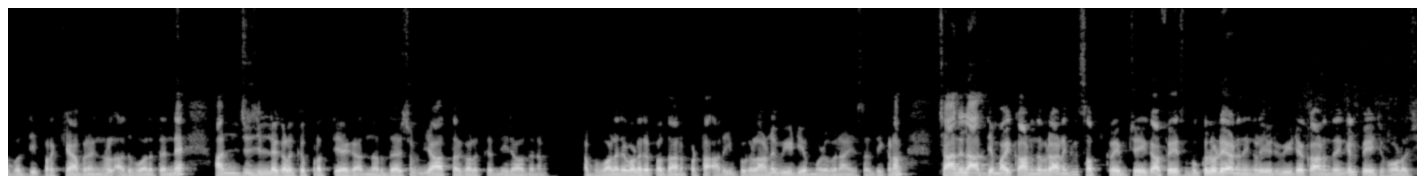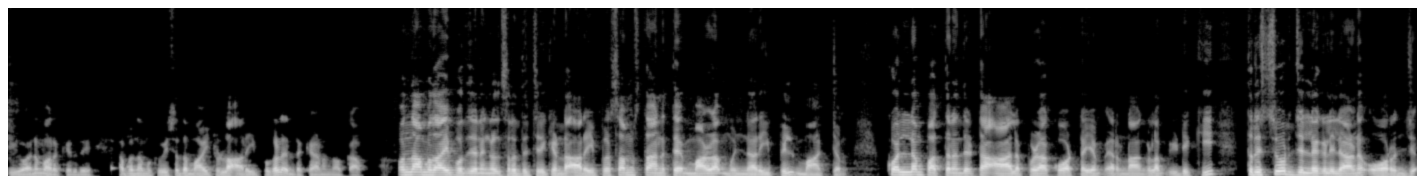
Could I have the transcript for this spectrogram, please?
അവധി പ്രഖ്യാപനങ്ങൾ അതുപോലെ തന്നെ അഞ്ച് ജില്ലകൾക്ക് പ്രത്യേക നിർദ്ദേശം യാത്രകൾക്ക് നിരോധനം. അപ്പോൾ വളരെ വളരെ പ്രധാനപ്പെട്ട അറിയിപ്പുകളാണ് വീഡിയോ മുഴുവനായി ശ്രദ്ധിക്കണം. ചാനൽ ആദ്യമായി കാണുന്നവരാണെങ്കിൽ സബ്സ്ക്രൈബ് ചെയ്യുക. ഫേസ്ബുക്കിലൂടെയാണ് നിങ്ങൾ ഈ ഒരു വീഡിയോ കാണുന്നതെങ്കിൽ പേജ് ഫോളോ ചെയ്യുവാനും മറക്കരുത്. അപ്പോൾ നമുക്ക് വിശദമായിട്ടുള്ള അറിയിപ്പുകൾ എന്തൊക്കെയാണെന്ന് നോക്കാം. ഒന്നാമതായി പൊതുജനങ്ങൾ ശ്രദ്ധിച്ചിരിക്കേണ്ട അറിയിപ്പ് സംസ്ഥാനത്തെ മഴ മുന്നറിയിപ്പിൽ മാറ്റം. കൊല്ലം പത്തനംതിട്ട ആലപ്പുഴ കോട്ടയം എറണാകുളം ഇടുക്കി തൃശൂർ ജില്ലകളിലാണ് ഓറഞ്ച്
